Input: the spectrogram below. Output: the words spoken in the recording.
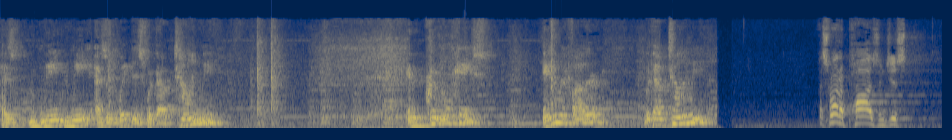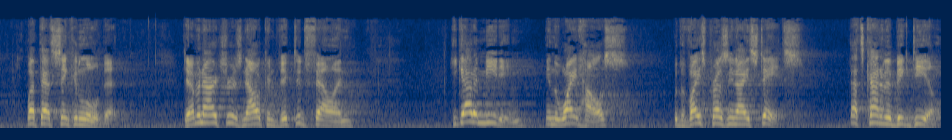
has named me as a witness without telling me in a criminal case, and my father without telling me. I just want to pause and just let that sink in a little bit. Devon Archer is now a convicted felon. He got a meeting in the White House with the Vice President of the United States. That's kind of a big deal.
